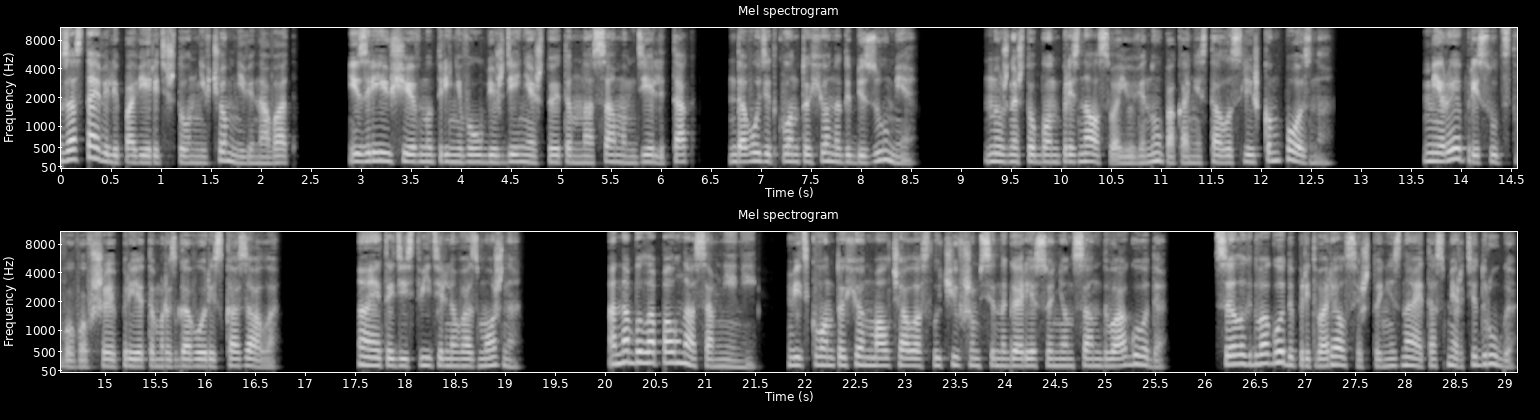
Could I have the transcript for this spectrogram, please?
заставили поверить, что он ни в чем не виноват, и зреющее внутри него убеждение, что это на самом деле так, доводит Квонто Хёна до безумия. Нужно, чтобы он признал свою вину, пока не стало слишком поздно. Мире, присутствовавшая при этом разговоре, сказала, а это действительно возможно? Она была полна сомнений, ведь Квон Тухён молчал о случившемся на горе Сонён-сан два года. Целых два года притворялся, что не знает о смерти друга.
